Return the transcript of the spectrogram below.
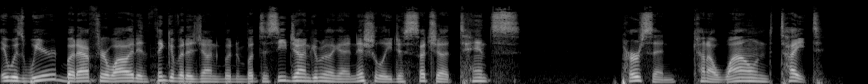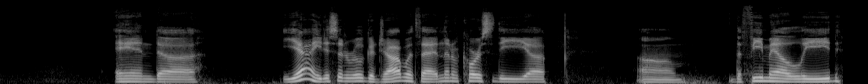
it was weird, but after a while, I didn't think of it as John Goodman. But to see John Goodman like that initially, just such a tense person, kind of wound tight. And uh, yeah, he just did a real good job with that. And then of course the uh, um, the female lead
